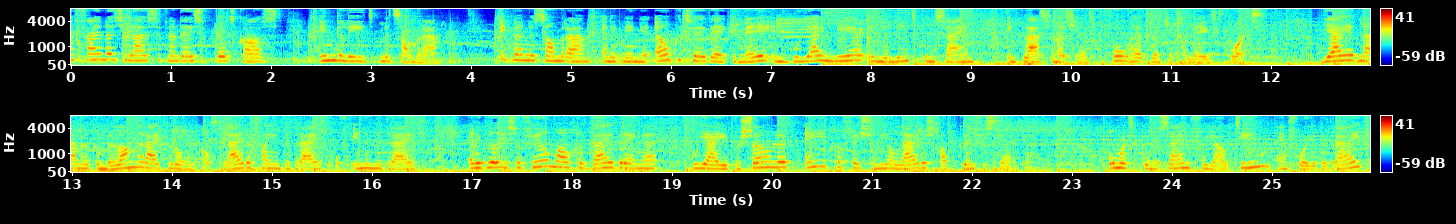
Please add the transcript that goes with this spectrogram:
en fijn dat je luistert naar deze podcast In the Lead met Sandra. Ik ben dus Sandra en ik neem je elke twee weken mee in hoe jij meer in de lead kunt zijn in plaats van dat je het gevoel hebt dat je geleefd wordt. Jij hebt namelijk een belangrijke rol als leider van je bedrijf of in een bedrijf en ik wil je zoveel mogelijk bijbrengen hoe jij je persoonlijk en je professioneel leiderschap kunt versterken. Om er te kunnen zijn voor jouw team en voor je bedrijf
